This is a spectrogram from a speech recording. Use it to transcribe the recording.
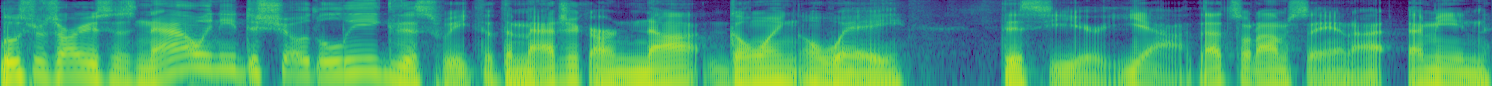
Luis Rosario says now we need to show the league this week that the Magic are not going away this year. Yeah, that's what I'm saying. I, I mean,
